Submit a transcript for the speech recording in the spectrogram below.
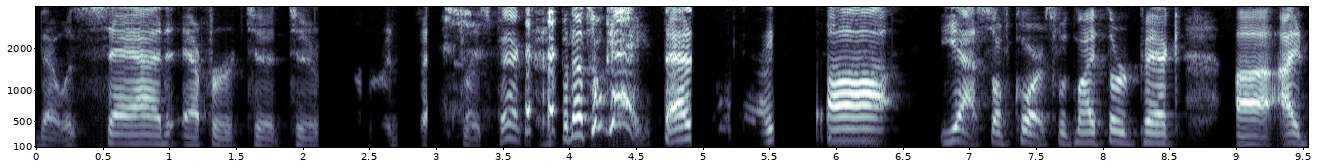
that was sad effort to to disastrous pick, but that's okay. That's okay. Uh, yes, of course. With my third pick, uh, I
